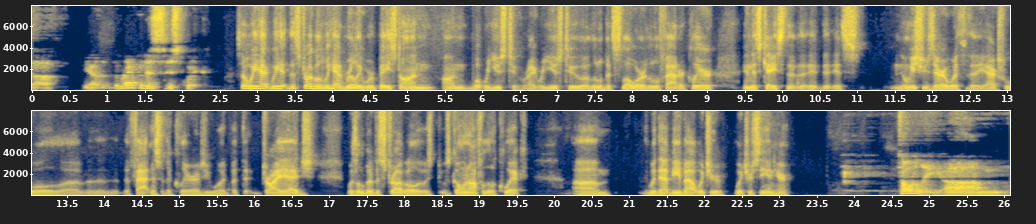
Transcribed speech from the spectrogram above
uh, yeah, the, the, rapid is is quick. So we had we had, the struggles we had really were based on on what we're used to, right? We're used to a little bit slower, a little fatter, clear. In this case, the, the it, it's no issues there with the actual uh, the fatness of the clear as you would, but the dry edge was a little bit of a struggle. It was it was going off a little quick. Um, would that be about what you're what you're seeing here? Totally. Um,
